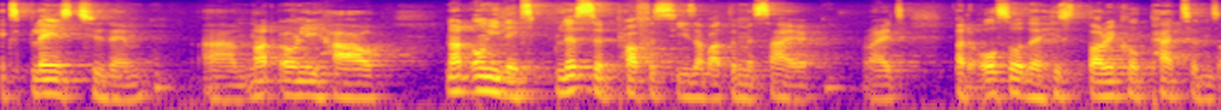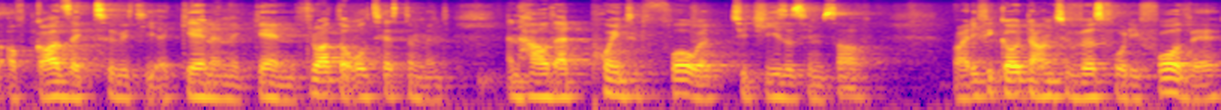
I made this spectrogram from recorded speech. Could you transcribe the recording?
explains to them um, not only how, not only the explicit prophecies about the Messiah, right, but also the historical patterns of God's activity again and again throughout the Old Testament and how that pointed forward to Jesus himself. Right? If you go down to verse 44 there,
